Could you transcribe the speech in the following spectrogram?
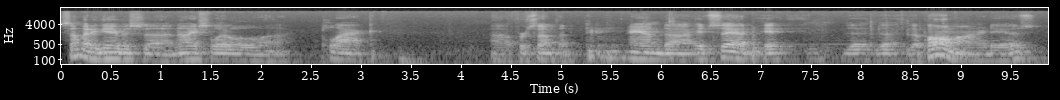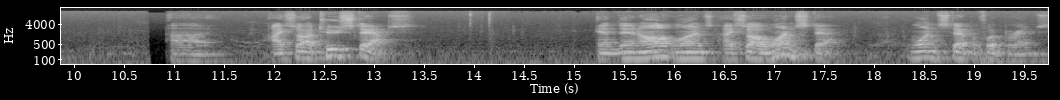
Somebody gave us a nice little uh, plaque uh, for something. And uh, it said, it, the, the, the poem on it is, uh, I saw two steps. And then all at once, I saw one step, one step of footprints,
